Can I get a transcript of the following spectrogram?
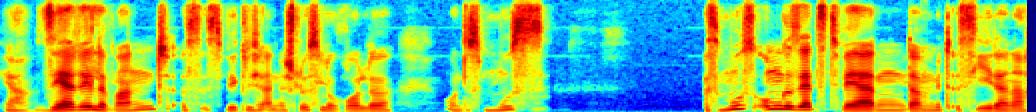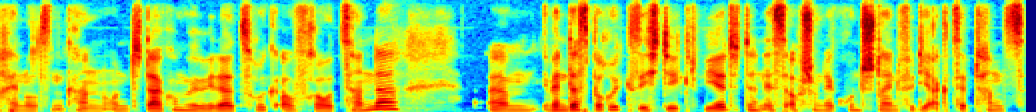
ja sehr relevant. Es ist wirklich eine Schlüsselrolle und es muss es muss umgesetzt werden, damit es jeder nachher nutzen kann. Und da kommen wir wieder zurück auf Frau Zander. Ähm, wenn das berücksichtigt wird, dann ist auch schon der Grundstein für die Akzeptanz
